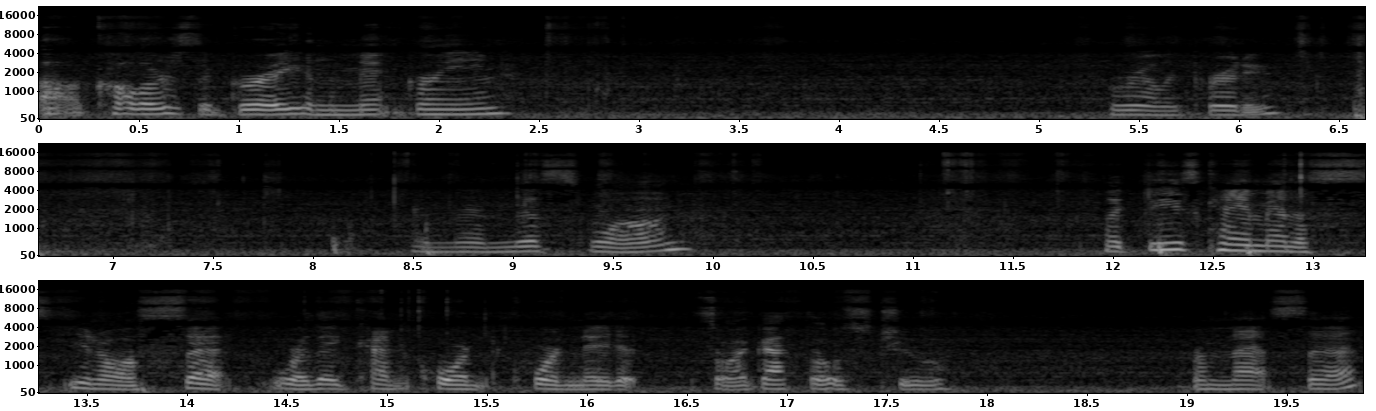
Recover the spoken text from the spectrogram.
uh, colors, the gray and the mint green. Really pretty. And then this one. Like these came in a, you know, a set where they kind of coordinated. So I got those two from that set.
